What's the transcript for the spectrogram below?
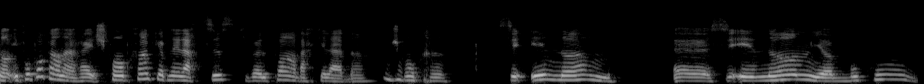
Non, il ne faut pas qu'on arrête. Je comprends qu'il y a plein d'artistes qui ne veulent pas embarquer là-dedans. Je mmh comprends. C'est énorme. Euh, c'est énorme. Il y a beaucoup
